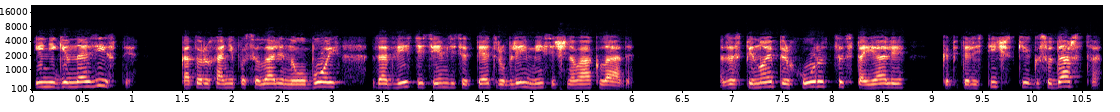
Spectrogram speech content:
и не гимназисты, которых они посылали на убой за 275 рублей месячного оклада. За спиной перхуровцев стояли капиталистические государства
